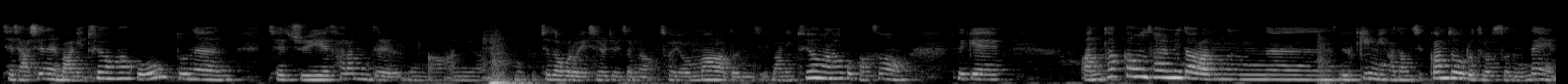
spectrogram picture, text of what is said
제 자신을 많이 투영하고 또는 제 주위의 사람들 뭔가 아니면 뭐 구체적으로 예시를 들자면 저희 엄마라든지 많이 투영을 하고 봐서 되게 안타까운 삶이다라는 느낌이 가장 직관적으로 들었었는데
